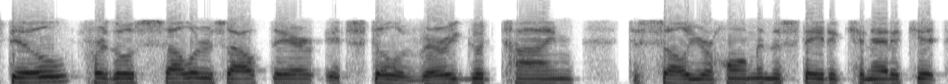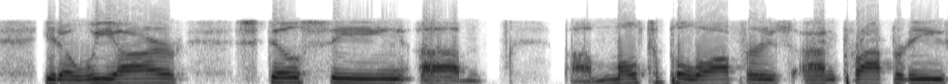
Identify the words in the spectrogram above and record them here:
still for those sellers out there. It's still a very good time to sell your home in the state of Connecticut. You know we are still seeing. Um, uh, multiple offers on properties.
